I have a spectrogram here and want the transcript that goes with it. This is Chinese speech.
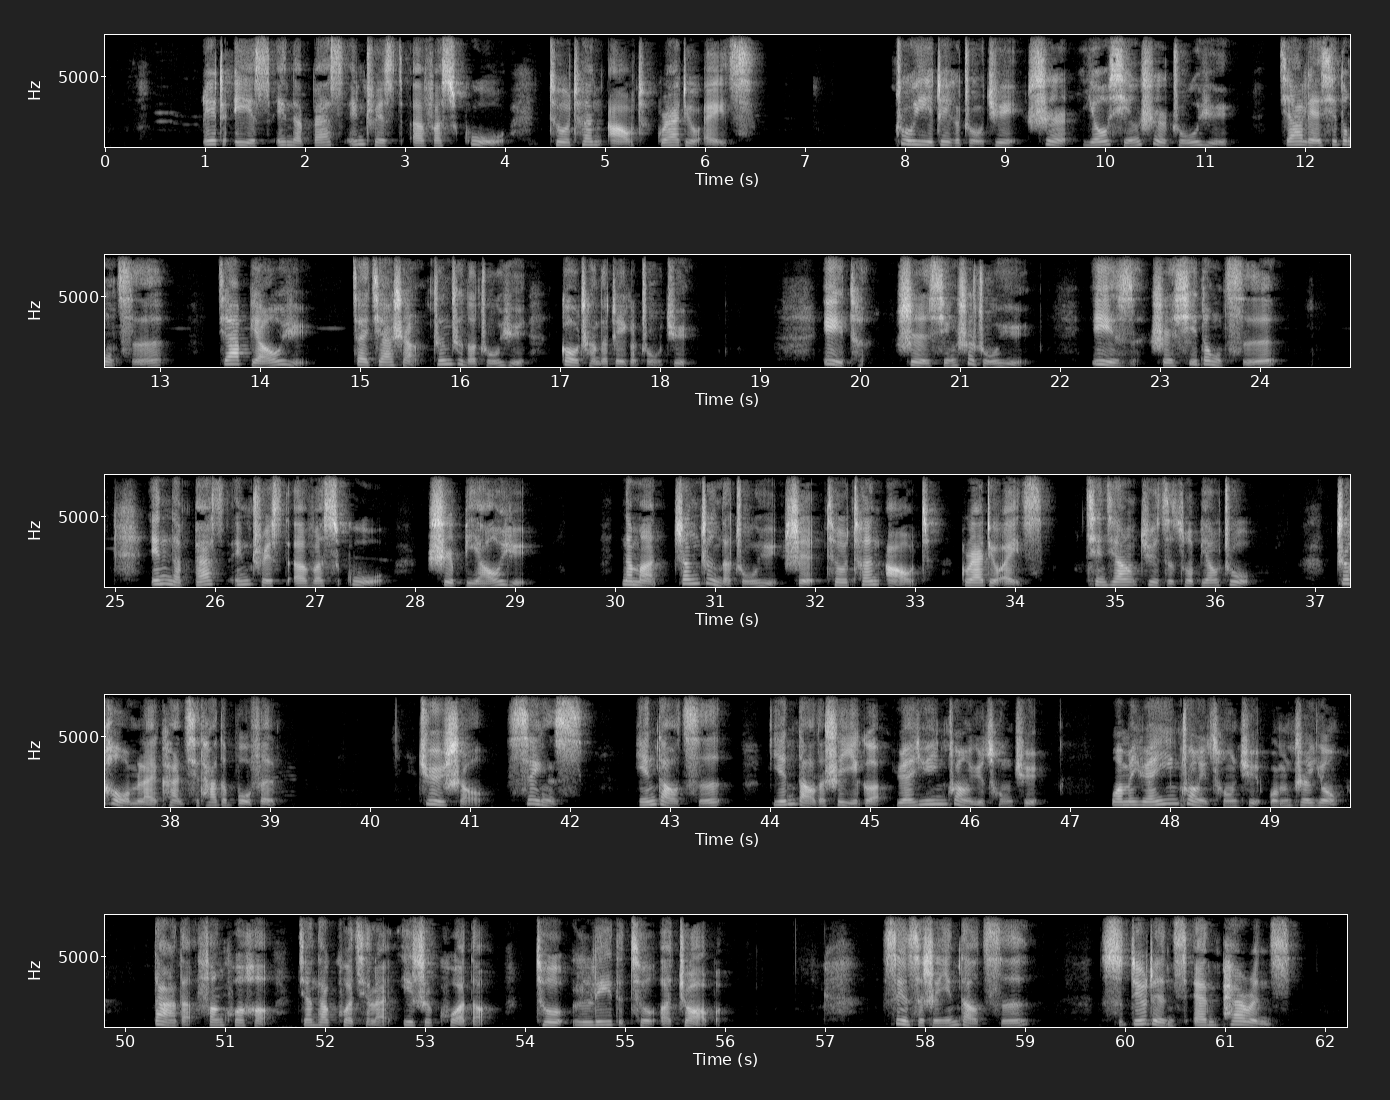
It is in the best interest of a school to turn out graduates。注意，这个主句是由形式主语加联系动词加表语，再加上真正的主语构成的这个主句。It 是形式主语，is 是系动词。In the best interest of a school 是表语，那么真正的主语是 to turn out graduates。请将句子做标注。之后我们来看其他的部分。句首 since 引导词，引导的是一个元音状语从句。我们元音状语从句，我们这用大的方括号将它括起来，一直括到。to lead to a job. Since 是引导词，students and parents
